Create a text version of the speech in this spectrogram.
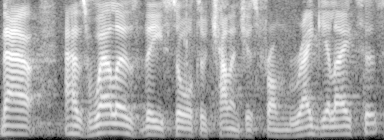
Now, as well as the sort of challenges from regulators,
